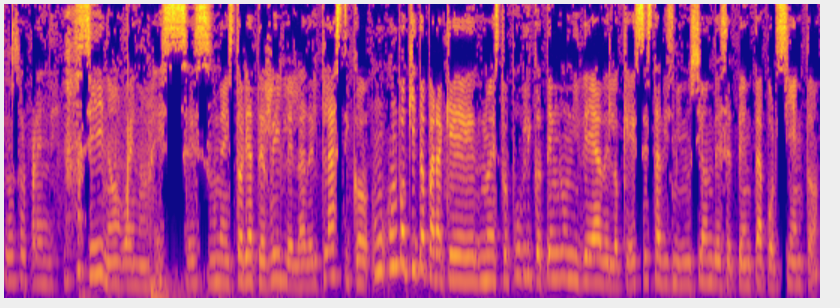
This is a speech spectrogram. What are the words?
Nos sorprende. Sí, no, bueno, es, es una historia terrible la del plástico. Un, un, poquito para que nuestro público tenga una idea de lo que es esta disminución de 70%.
